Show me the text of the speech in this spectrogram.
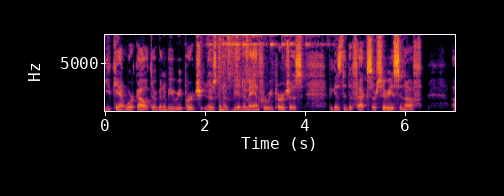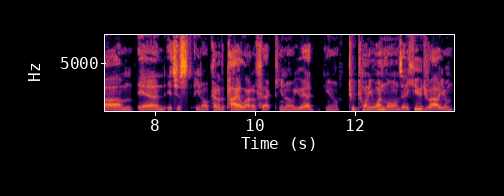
you can't work out. They're going to be repurchased there's going to be a demand for repurchase because the defects are serious enough um, and it's just you know kind of the pile on effect. You know you had you know 221 loans at a huge volume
